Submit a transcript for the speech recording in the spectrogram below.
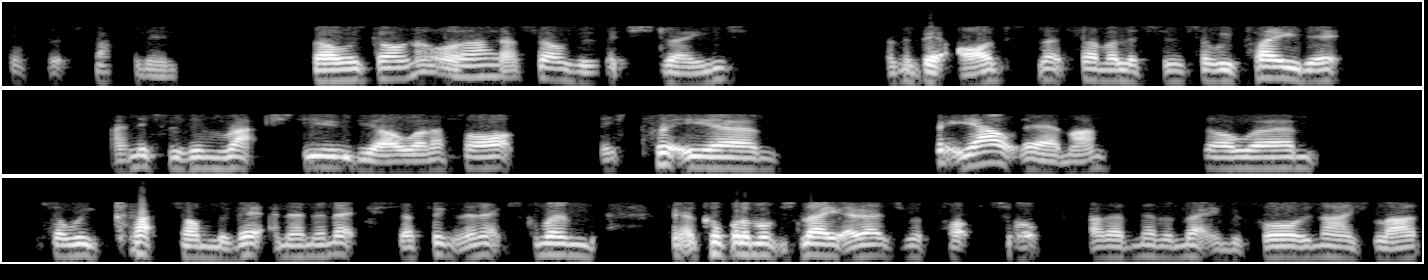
stuff that's happening. So I was going, "Oh, that sounds a bit strange and a bit odd. Let's have a listen." So we played it, and this was in RAK Studio, and I thought it's pretty, um, pretty out there, man. So, um, so we cracked on with it, and then the next, I think the next when a couple of months later, Ezra popped up, and I'd never met him before. A nice lad,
